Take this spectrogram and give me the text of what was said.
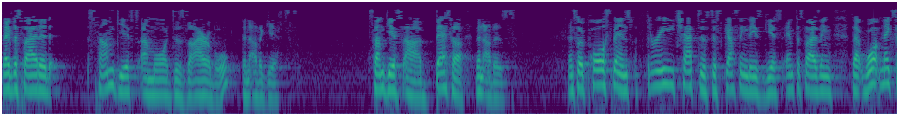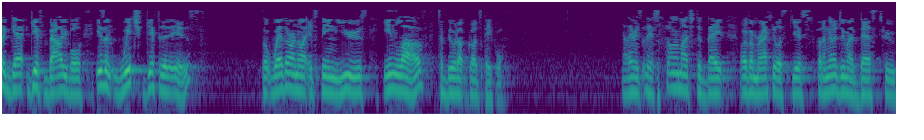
They've decided some gifts are more desirable than other gifts. Some gifts are better than others. And so Paul spends three chapters discussing these gifts, emphasizing that what makes a gift valuable isn't which gift it is, but whether or not it's being used in love to build up God's people. Now, there is, there's so much debate over miraculous gifts, but I'm going to do my best to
